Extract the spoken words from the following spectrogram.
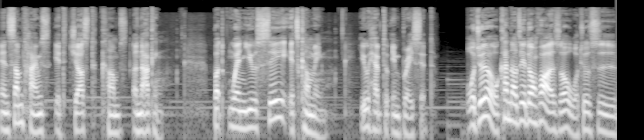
And sometimes it just comes a knocking, but when you see it's coming, you have to embrace it. 我觉得我看到这段话的时候，我就是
